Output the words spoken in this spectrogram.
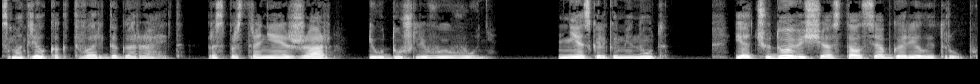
смотрел, как тварь догорает, распространяя жар и удушливую вонь. Несколько минут, и от чудовища остался обгорелый труп.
